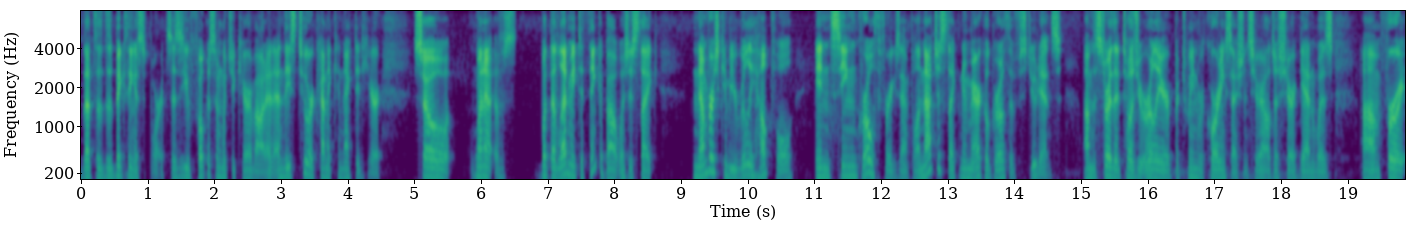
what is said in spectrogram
that's the big thing of sports is you focus on what you care about. And, and these two are kind of connected here. So when was, what that led me to think about was just like numbers can be really helpful in seeing growth, for example, and not just like numerical growth of students. Um, the story that I told you earlier between recording sessions here, I'll just share again, was um, for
